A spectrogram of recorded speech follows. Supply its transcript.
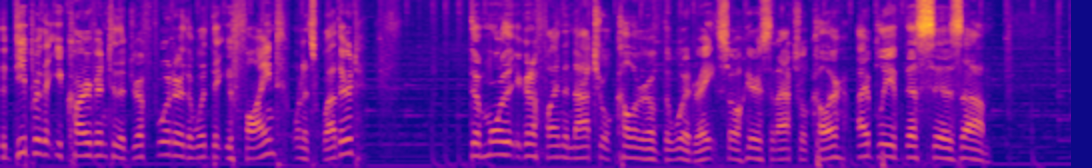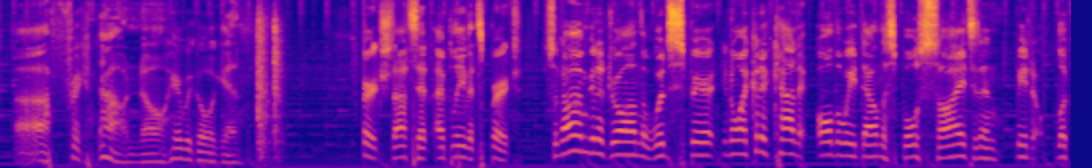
the deeper that you carve into the driftwood or the wood that you find when it's weathered, the more that you're going to find the natural color of the wood, right? So here's the natural color. I believe this is, um, uh, freaking, oh no, here we go again. Birch, that's it. I believe it's birch. So now I'm going to draw on the wood spirit. You know, I could have cut it all the way down this both sides and then made it look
